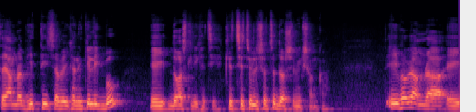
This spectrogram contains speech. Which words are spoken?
তাই আমরা ভিত্তি হিসাবে এখানে কি লিখব? এই দশ লিখেছি। ছেচল্লিশ হচ্ছে দশমিক সংখ্যা। এইভাবে আমরা এই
